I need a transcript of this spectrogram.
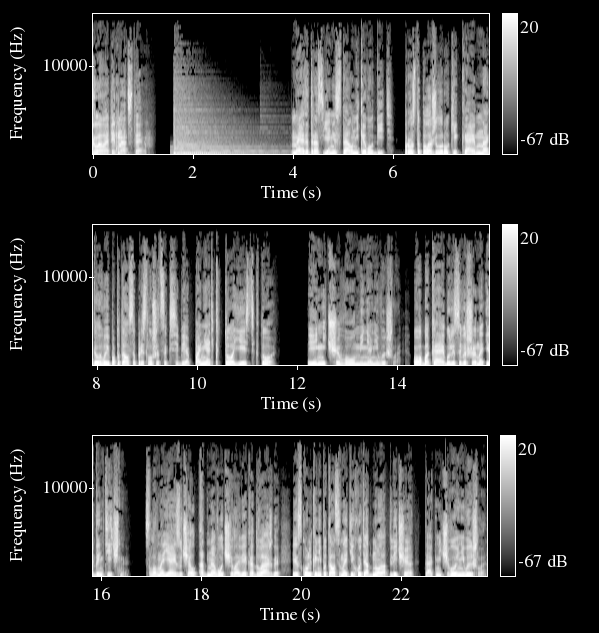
Глава 15. На этот раз я не стал никого бить. Просто положил руки Каем на голову и попытался прислушаться к себе, понять, кто есть кто. И ничего у меня не вышло. Оба Кая были совершенно идентичны. Словно я изучал одного человека дважды, и сколько ни пытался найти хоть одно отличие, так ничего и не вышло.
